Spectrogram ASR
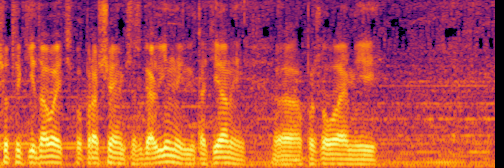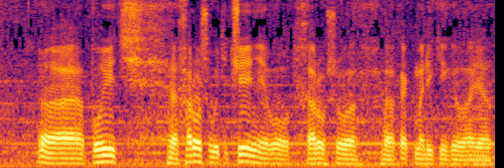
все-таки давайте попрощаемся с Галиной или Татьяной, э, пожелаем ей э, плыть хорошего течения, вот, хорошего, э, как моряки говорят,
